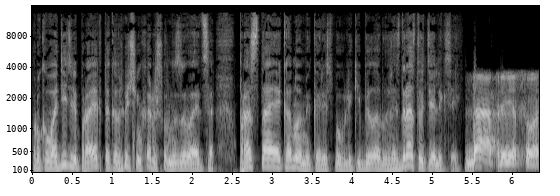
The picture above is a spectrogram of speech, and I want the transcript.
руководитель проекта, который очень хорошо называется «Простая экономика Республики Беларусь». Здравствуйте, Алексей. Да, приветствую.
